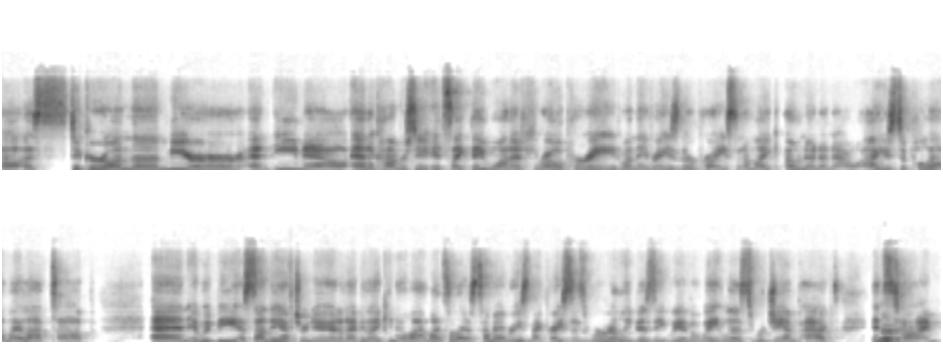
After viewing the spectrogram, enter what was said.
uh, a sticker on the mirror, an email, and a conversation. It's like they want to throw a parade when they raise their price. And I'm like, oh, no, no, no. I used to pull out my laptop and it would be a Sunday afternoon. And I'd be like, you know what? When's the last time I raised my prices? We're really busy. We have a wait list. We're jam packed. It's yeah. time.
